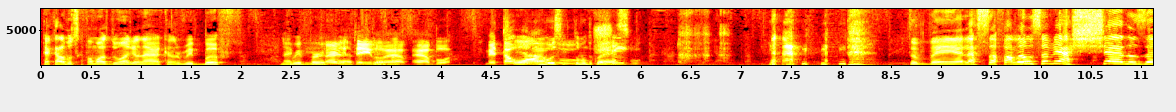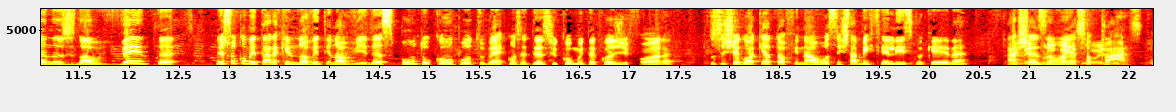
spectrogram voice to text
Tem aquela música famosa do Angra, né? Aquela Rebirth. Né? Rebirth. Mary É, Taylor é, é a boa. Metal É a bom música o que todo mundo conhece. Chumbo. Muito bem, olha só, falamos sobre a Xé dos anos 90. Deixa um comentário aqui no 99vidas.com.br, com certeza ficou muita coisa de fora. Se você chegou aqui até o final, você está bem feliz, porque, né? A Ele Xézão lembrou aí é só clássico.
